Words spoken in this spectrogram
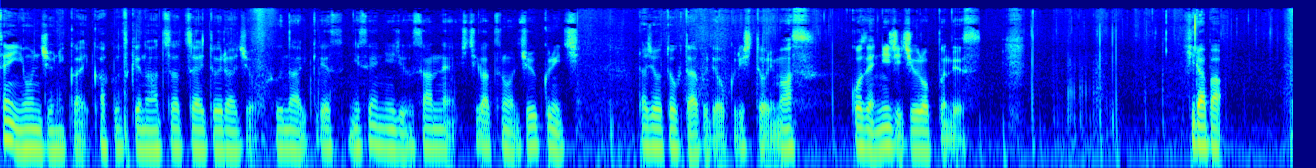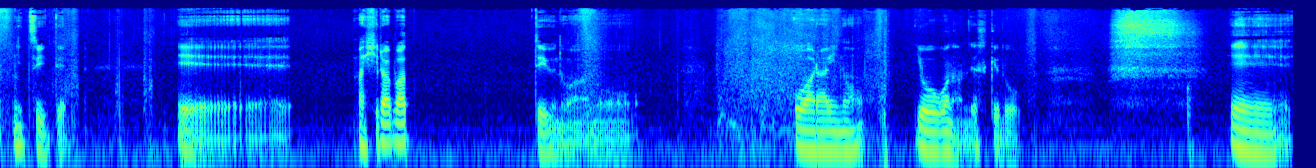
1042回格付けの熱々やりとりラジオ風なりきです。2023年7月の19日ラジオトークタイプでお送りしております。午前2時16分です。平場について。えー、まあ、平場っていうのはあのお笑いの用語なんですけど。えー、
